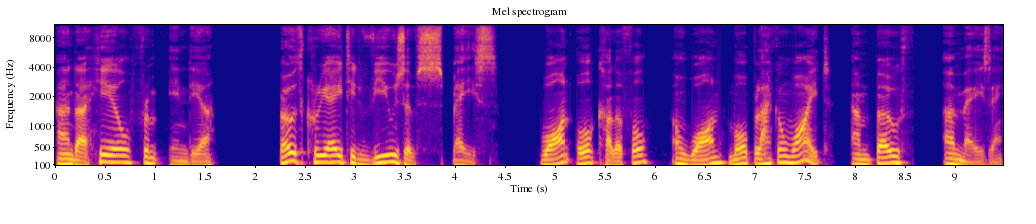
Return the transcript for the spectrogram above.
and Ahil from India. Both created views of space, one all colourful and one more black and white, and both amazing.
